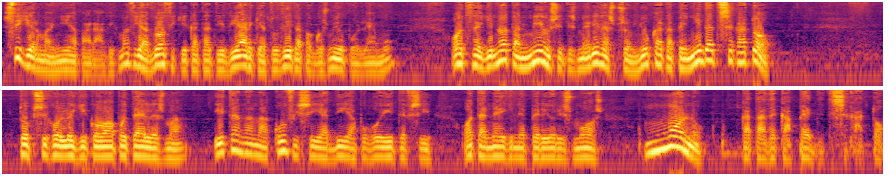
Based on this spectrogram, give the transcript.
Στη Γερμανία παράδειγμα διαδόθηκε κατά τη διάρκεια του Β' Παγκοσμίου Πολέμου ότι θα γινόταν μείωση της μερίδας ψωμιού κατά 50%. Το ψυχολογικό αποτέλεσμα ήταν ανακούφιση αντί απογοήτευση όταν έγινε περιορισμός μόνο κατά 15%.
